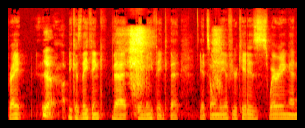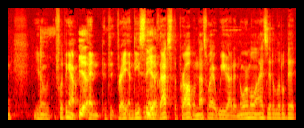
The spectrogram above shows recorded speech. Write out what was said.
right yeah, uh, because they think that they may think that it's only if your kid is swearing and you know flipping out Yeah. and th- right and these things Yeah. that's the problem that's why we got to normalize it a little bit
